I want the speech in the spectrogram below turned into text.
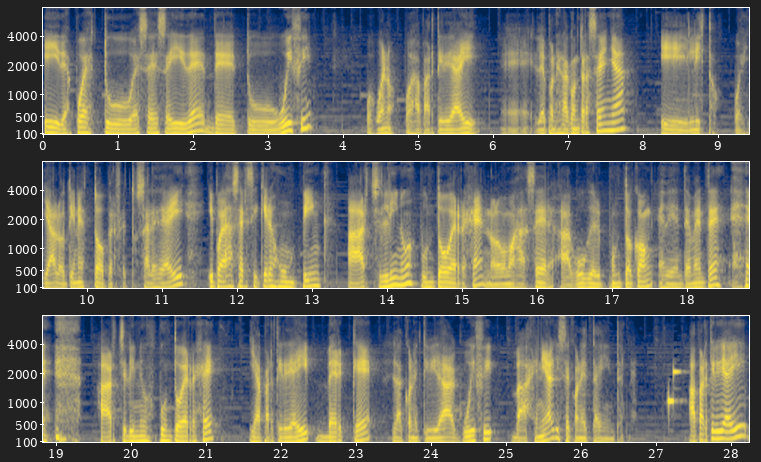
Y después tu SSID de tu wifi, pues bueno, pues a partir de ahí eh, le pones la contraseña y listo, pues ya lo tienes todo perfecto. Sales de ahí y puedes hacer si quieres un ping a archlinux.org, no lo vamos a hacer a google.com, evidentemente, archlinux.org y a partir de ahí ver que la conectividad Wi-Fi va genial y se conecta a internet. A partir de ahí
